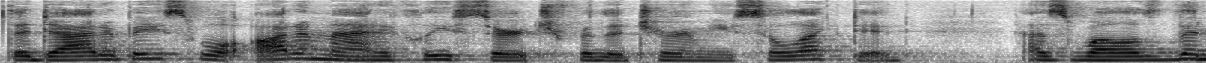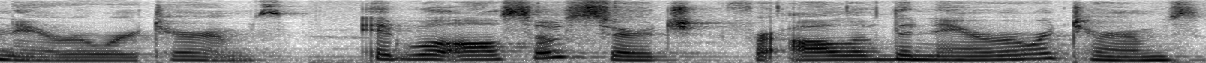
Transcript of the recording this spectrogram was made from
the database will automatically search for the term you selected, as well as the narrower terms. It will also search for all of the narrower terms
